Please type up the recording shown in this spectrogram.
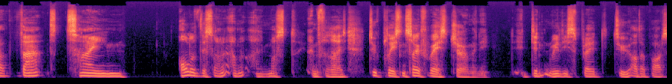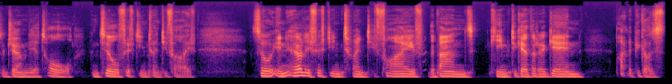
at that time, all of this, I, I must emphasize, took place in southwest Germany. It didn't really spread to other parts of Germany at all until 1525. So in early 1525, the bands came together again, partly because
